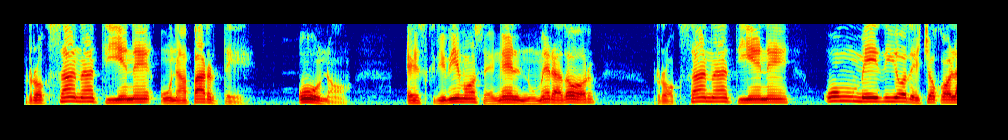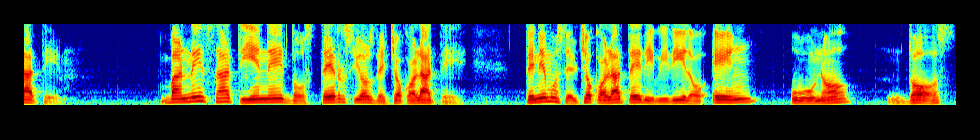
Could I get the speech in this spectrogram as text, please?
Roxana tiene una parte. 1. Escribimos en el numerador Roxana tiene un medio de chocolate. Vanessa tiene dos tercios de chocolate. Tenemos el chocolate dividido en 1, 2,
